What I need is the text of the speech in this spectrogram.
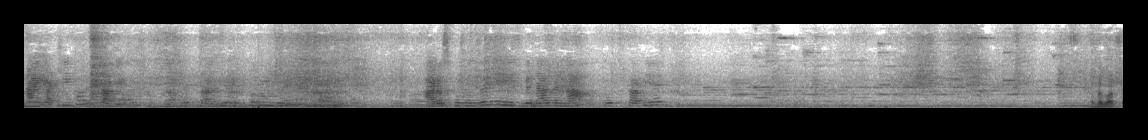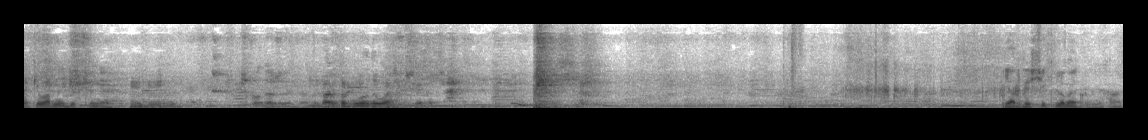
Na jakiej podstawie? Na podstawie rozporządzenia. A rozporządzenie jest wydane na podstawie Zobacz, jakie ładne dziewczyny. Warto było do Łodzi przyjechać. Ja 200 km jechałem.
